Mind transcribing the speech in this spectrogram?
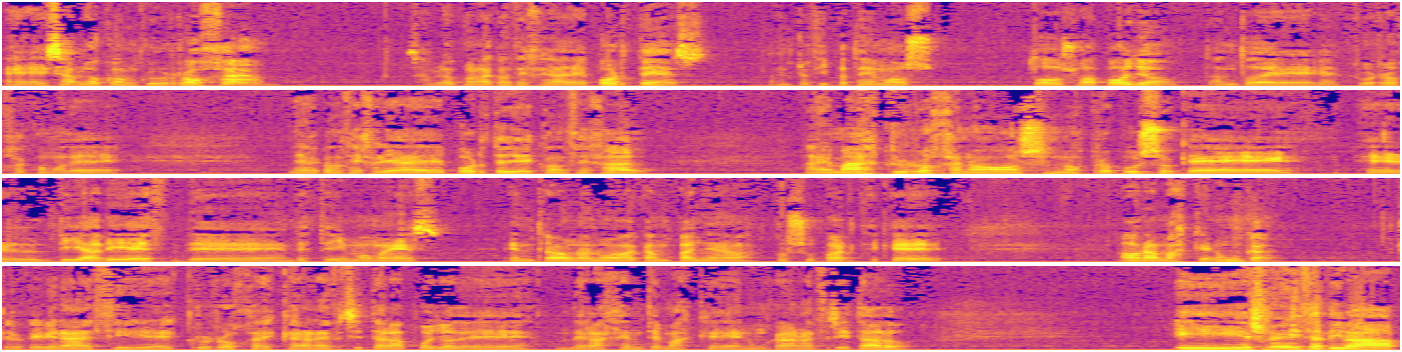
eh, se habló con Cruz Roja, se habló con la Consejería de Deportes, en principio tenemos todo su apoyo, tanto de Cruz Roja como de, de la Consejería de Deportes y de concejal. Además, Cruz Roja nos, nos propuso que el día 10 de, de este mismo mes entrara una nueva campaña por su parte que ahora más que nunca, que lo que viene a decir Cruz Roja es que ahora necesita el apoyo de, de la gente más que nunca lo ha necesitado y es una iniciativa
